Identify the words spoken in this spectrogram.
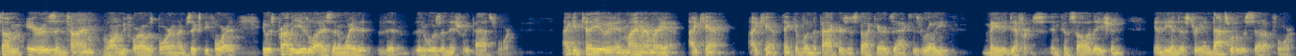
some eras in time, long before I was born, and I'm 64. It, it was probably utilized in a way that, that, that it was initially passed for. I can tell you in my memory, I can't I can't think of when the Packers and Stockyards Act has really made a difference in consolidation in the industry, and that's what it was set up for.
